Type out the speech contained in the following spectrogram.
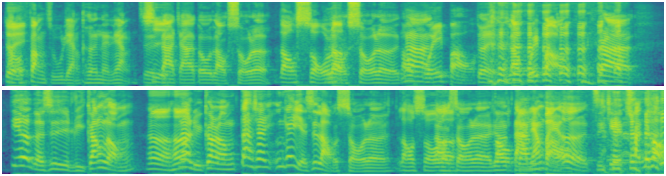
然后放足两颗能量，这是大家都老熟了，老熟了，老熟了。那老鬼宝，对，老鬼宝。那第二个是吕刚龙，嗯，那吕刚龙大家应该也是老熟了，老熟老熟了，就打两百二，直接穿透，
